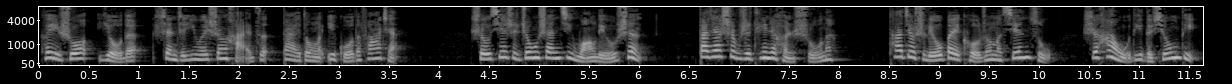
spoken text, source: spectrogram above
可以说有的甚至因为生孩子带动了一国的发展。首先是中山靖王刘胜，大家是不是听着很熟呢？他就是刘备口中的先祖，是汉武帝的兄弟。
